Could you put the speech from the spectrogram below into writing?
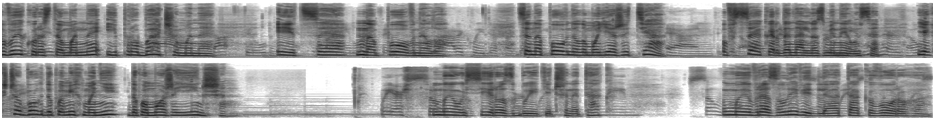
використав мене і пробачив мене. І це наповнило. Це наповнило моє життя. Все кардинально змінилося. Якщо Бог допоміг мені, допоможе й іншим. Ми усі розбиті, чи не так? Ми вразливі для атак ворога.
